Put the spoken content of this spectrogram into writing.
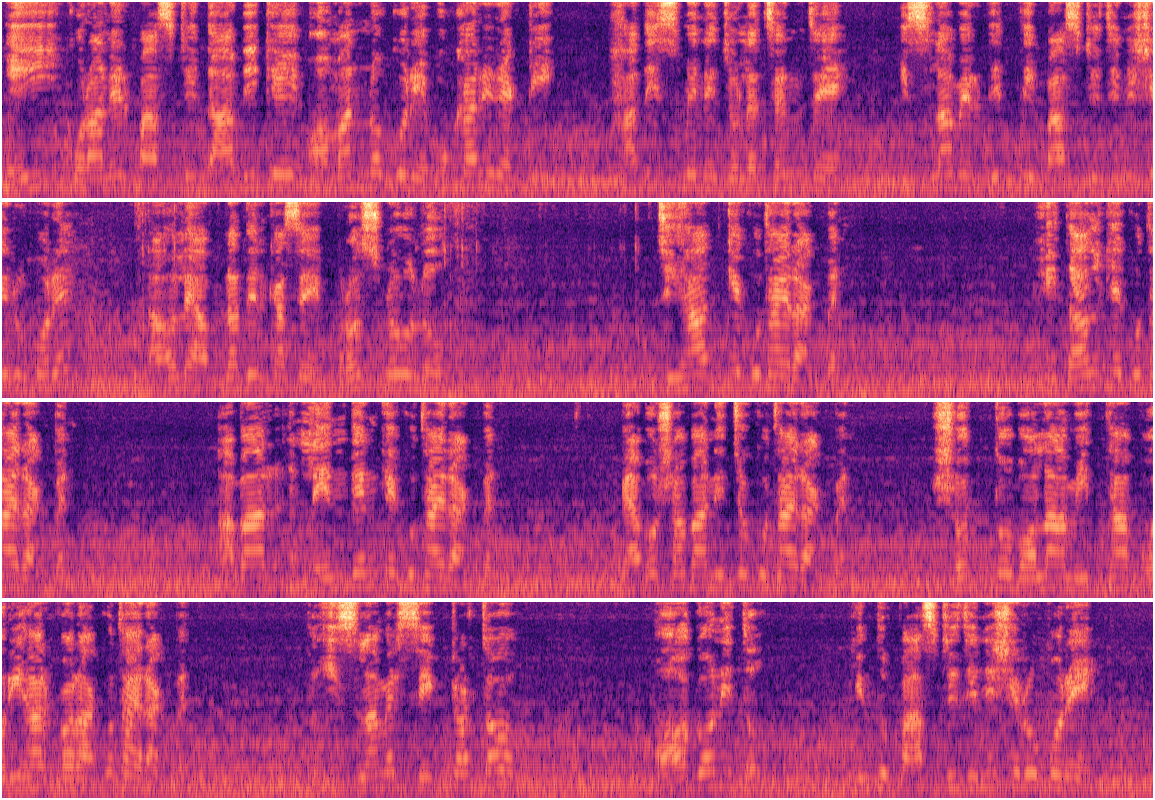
এই কোরআনের পাঁচটি দাবিকে অমান্য করে বুখারির একটি হাদিস মেনে চলেছেন যে ইসলামের ভিত্তি পাঁচটি জিনিসের উপরে, তাহলে আপনাদের কাছে প্রশ্ন হলো, জিহাদকে কোথায় রাখবেন? খিতালকে কোথায় রাখবেন? আবার লেনদেনকে কোথায় রাখবেন? ব্যবসা বাণিজ্য কোথায় রাখবেন? সত্য বলা, মিথ্যা পরিহার করা কোথায় রাখবেন? তো ইসলামের সেক্টর তো অগণিত, কিন্তু পাঁচটি জিনিসের উপরে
